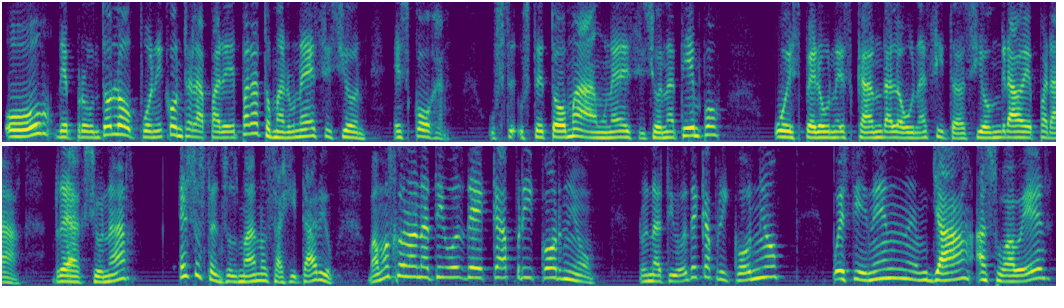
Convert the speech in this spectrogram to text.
o de pronto lo pone contra la pared para tomar una decisión. Escoja. ¿Usted, usted toma una decisión a tiempo o espera un escándalo o una situación grave para reaccionar? Eso está en sus manos, Sagitario. Vamos con los nativos de Capricornio. Los nativos de Capricornio pues tienen ya a su haber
